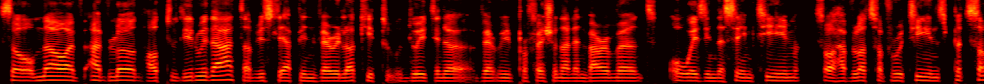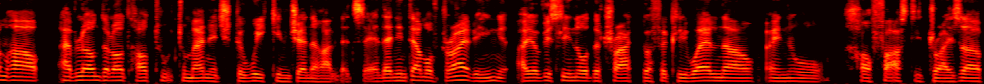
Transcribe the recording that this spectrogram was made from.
So now I've, I've learned how to deal with that. Obviously, I've been very lucky to do it in a very professional environment, always in the same team. So I have lots of routines, but somehow I've learned a lot how to, to manage the week in general, let's say. And then in terms of driving, I obviously know the track perfectly well now. I know how fast it dries up,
